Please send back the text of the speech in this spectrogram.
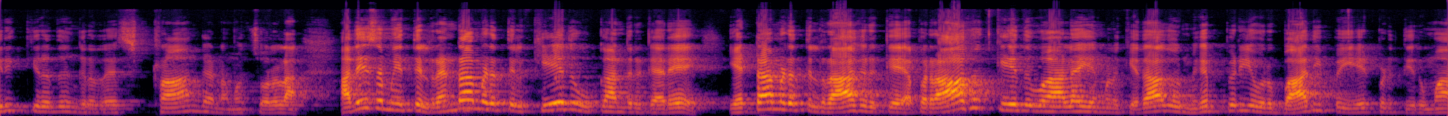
இருக்கிறதுங்கிறத ஸ்ட்ராங்காக நம்ம சொல்லலாம். அதே சமயத்தில் ரெண்டாம் இடத்தில் கேது உட்கார்ந்துருக்காரே. எட்டாம் இடத்தில் ராகு இருக்கே. அப்போ ராகு கேதுவால எங்களுக்கு ஏதாவது ஒரு மிகப்பெரிய ஒரு பாதிப்பை ஏற்படுத்திடுமா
